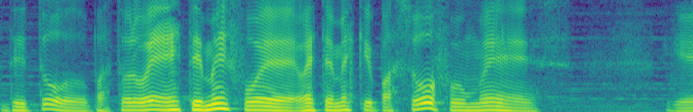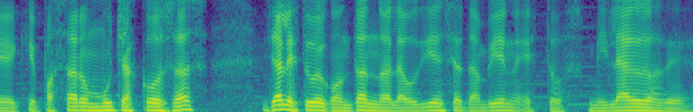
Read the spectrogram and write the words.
De todo, pastor. Este mes fue, este mes que pasó fue un mes que pasaron muchas cosas. Ya le estuve contando a la audiencia también estos milagros de,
